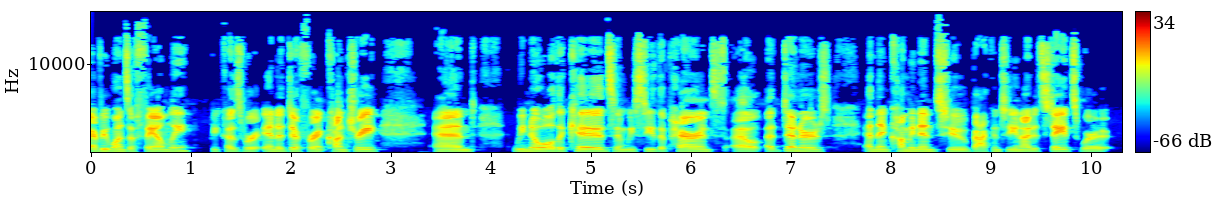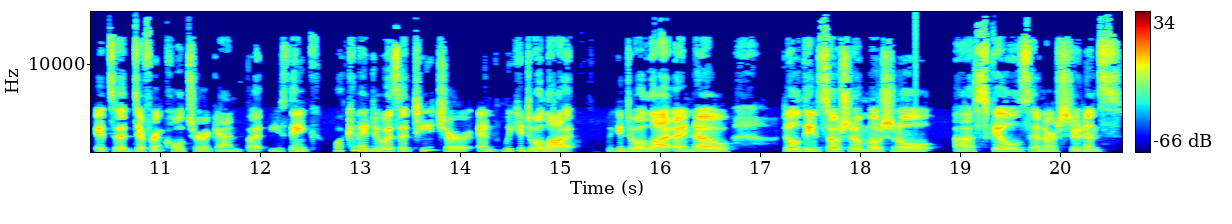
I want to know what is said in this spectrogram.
everyone's a family because we're in a different country. And we know all the kids and we see the parents out at dinners and then coming into back into the United States where it's a different culture again. But you think what can I do as a teacher? And we could do a lot. We can do a lot. I know building social emotional uh, skills in our students,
